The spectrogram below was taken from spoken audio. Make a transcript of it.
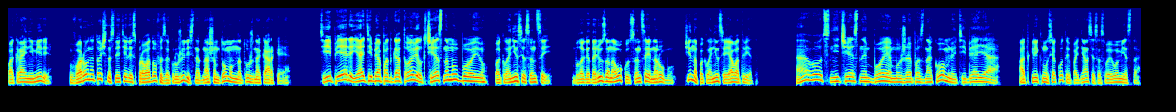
По крайней мере, вороны точно слетели с проводов и закружились над нашим домом, натужно каркая. «Теперь я тебя подготовил к честному бою», — поклонился сенсей. «Благодарю за науку, сенсей Нарубу», — чинно поклонился я в ответ. «А вот с нечестным боем уже познакомлю тебя я», Откликнулся кот и поднялся со своего места.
